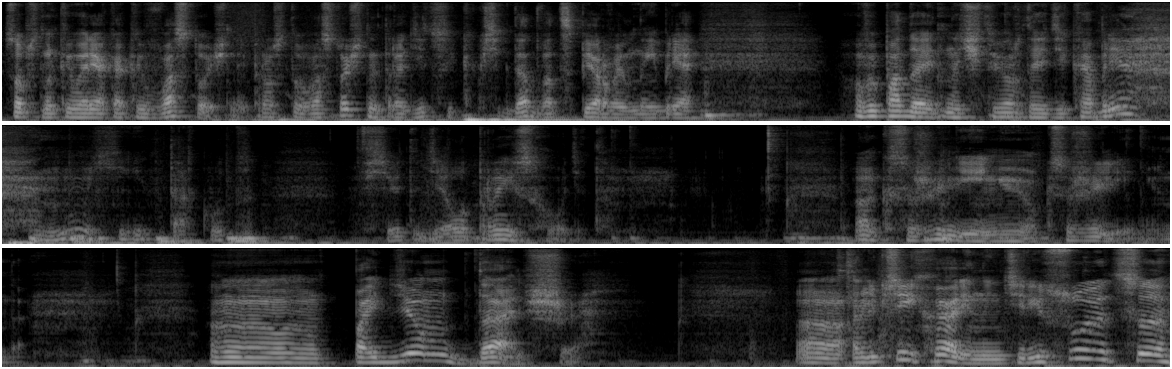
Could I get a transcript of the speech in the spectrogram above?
собственно говоря, как и в восточной. Просто в восточной традиции, как всегда, 21 ноября выпадает на 4 декабря, ну и так вот все это дело происходит. А, к сожалению, к сожалению, да. Пойдем дальше. А, Алексей Харин интересуется.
